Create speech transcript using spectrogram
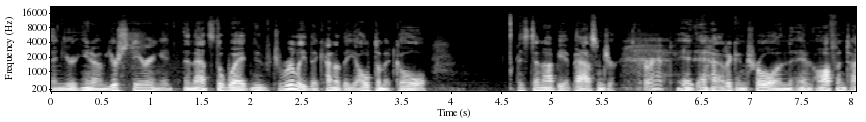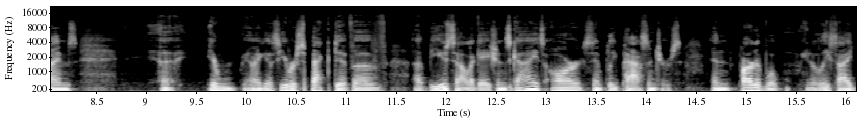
and you're you know you're steering it and that's the way it's really the kind of the ultimate goal is to not be a passenger correct it, out of control and and oftentimes uh, ir, I guess irrespective of abuse allegations guys are simply passengers and part of what you know at least I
